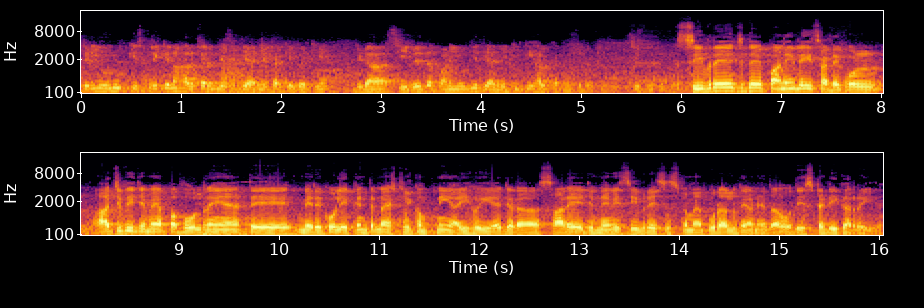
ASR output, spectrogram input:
ਜਿਹੜੀ ਉਹਨੂੰ ਕਿਸ ਤਰੀਕੇ ਨਾਲ ਹੱਲ ਕਰਨ ਦੀ ਅਸੀਂ ਤਿਆਰੀਆਂ ਕਰਕੇ ਬੈਠੇ ਹਾਂ ਜਿਹੜਾ ਸੀਵਰੇਜ ਦਾ ਪਾਣੀ ਉਹਦੀਆਂ ਤਿਆਰੀਆਂ ਕੀ ਕੀ ਹੱਲ ਕਰਨ ਤੇ ਬੈਠੇ ਹਾਂ? ਕਿਸ ਤਰੀਕੇ ਨਾਲ? ਸੀਵਰੇਜ ਦੇ ਪਾਣੀ ਲਈ ਸਾਡੇ ਕੋਲ ਅੱਜ ਵੀ ਜਿਵੇਂ ਆਪਾਂ ਬੋਲ ਰਹੇ ਹਾਂ ਤੇ ਮੇਰੇ ਕੋਲ ਇੱਕ ਇੰਟਰਨੈਸ਼ਨਲ ਕੰਪਨੀ ਆਈ ਹੋਈ ਹੈ ਜਿਹੜਾ ਸਾਰੇ ਜਿੰਨੇ ਵੀ ਸੀਵਰੇਜ ਸਿਸਟਮ ਹੈ ਪੂਰਾ ਲੁਧਿਆਣੇ ਦਾ ਉਹਦੀ ਸਟੱਡੀ ਕਰ ਰਹੀ ਹੈ।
